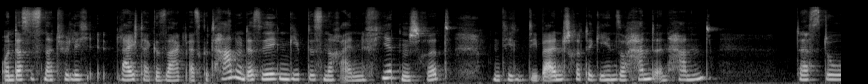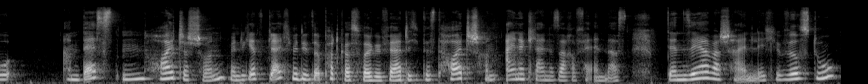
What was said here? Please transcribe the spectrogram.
Und das ist natürlich leichter gesagt als getan. Und deswegen gibt es noch einen vierten Schritt. Und die, die beiden Schritte gehen so Hand in Hand, dass du am besten heute schon, wenn du jetzt gleich mit dieser Podcast-Folge fertig bist, heute schon eine kleine Sache veränderst. Denn sehr wahrscheinlich wirst du,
